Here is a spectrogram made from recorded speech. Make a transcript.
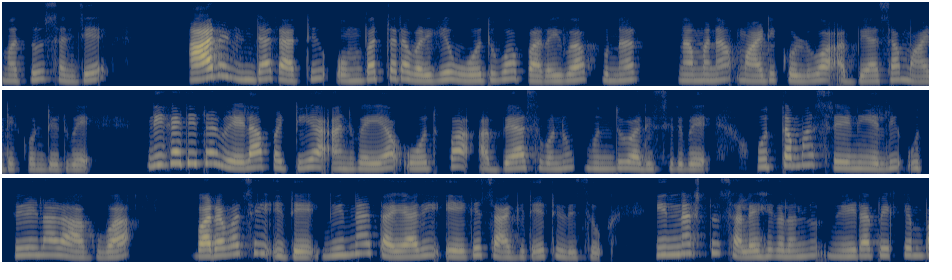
ಮತ್ತು ಸಂಜೆ ಆರರಿಂದ ರಾತ್ರಿ ಒಂಬತ್ತರವರೆಗೆ ಓದುವ, ಬರೆಯುವ ಪುನರ್ ನಮನ ಮಾಡಿಕೊಳ್ಳುವ ಅಭ್ಯಾಸ ಮಾಡಿಕೊಂಡಿರುವೆ. ನಿಗದಿತ ವೇಳಾಪಟ್ಟಿಯ ಅನ್ವಯ ಓದುವ ಅಭ್ಯಾಸವನ್ನು ಮುಂದುವರಿಸಿರುವೆ. ಉತ್ತಮ ಶ್ರೇಣಿಯಲ್ಲಿ ಉತ್ತೀರ್ಣರಾಗುವ ಭರವಸೆ ಇದೆ. ನಿನ್ನ ತಯಾರಿ ಹೇಗೆ ಸಾಗಿದೆ ತಿಳಿಸು. ಇನ್ನಷ್ಟು ಸಲಹೆಗಳನ್ನು ನೀಡಬೇಕೆಂಬ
